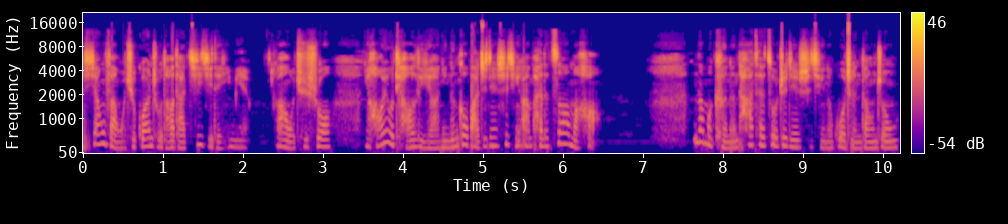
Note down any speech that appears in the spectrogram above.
那相反，我去关注到他积极的一面。啊，我去说，你好有条理啊！你能够把这件事情安排的这么好，那么可能他在做这件事情的过程当中，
